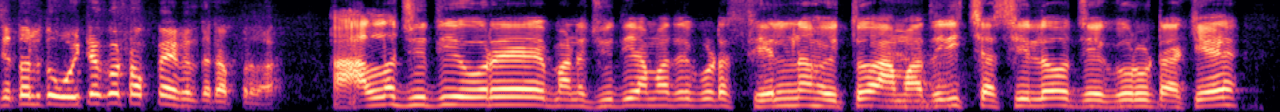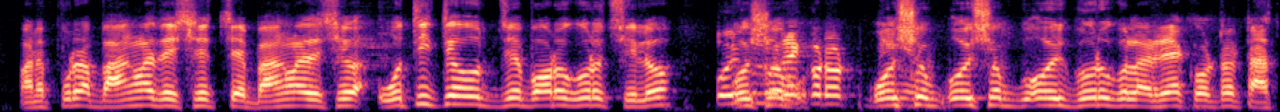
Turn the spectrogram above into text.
যে তাহলে তো ওইটাকেও টপকাই ফেলতেন আপনারা। আল্লাহ যদি ওরে মানে যদি আমাদের গোটা সেল না হইতো আমাদের ইচ্ছা ছিল যে গরুটাকে মানে পুরো বাংলাদেশের চেয়ে বাংলাদেশে অতীতেও যে বড় গরু ছিল ওইসব ওইসব ওইসব ওই গরুগুলার রেকর্ডটা টাচ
